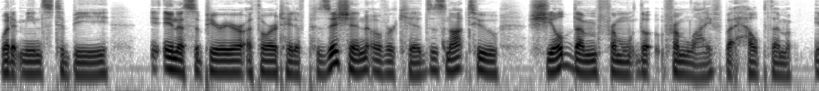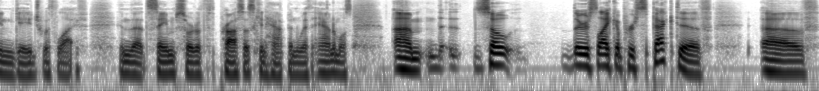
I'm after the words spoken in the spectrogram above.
what it means to be in a superior authoritative position over kids is not to shield them from the, from life, but help them engage with life. And that same sort of process can happen with animals. Um, th- so there's like a perspective of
